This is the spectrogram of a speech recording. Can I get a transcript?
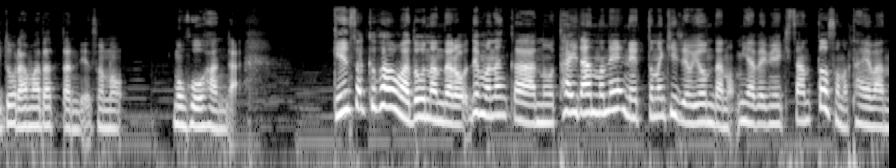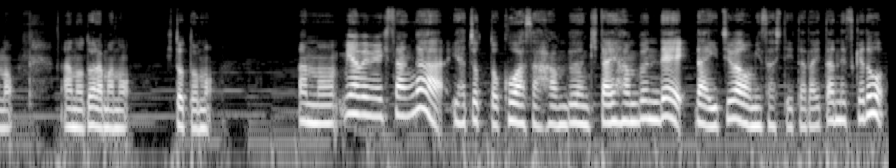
いドラマだったんでその模倣犯が。原作ファンはどうなんだろう？でもなんかあの対談のねネットの記事を読んだの。宮部みゆきさんとその台湾のあのドラマの人との。あの宮部みゆきさんがいやちょっと怖さ半分期待半分で第1話を見させていただいたんですけど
